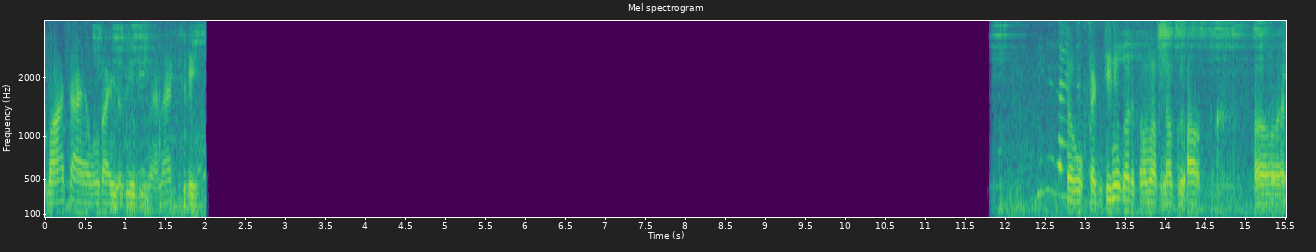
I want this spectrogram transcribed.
वहाँ से आया हूँ गाइस अभी भी मैं ना एक्चुअली तो कंटिन्यू करता हूँ अपना ब्लॉग और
